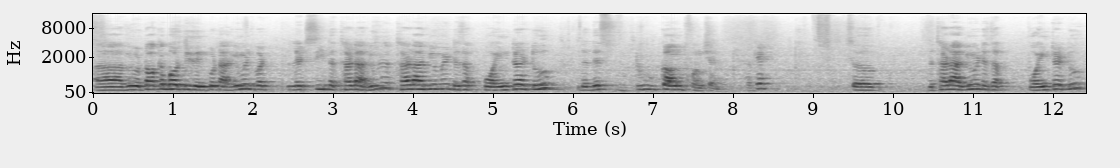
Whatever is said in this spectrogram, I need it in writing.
Uh, we will talk about these input arguments, but let's see the third argument. The third argument is a pointer to the, this do count function. Okay, so the third argument is a pointer to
